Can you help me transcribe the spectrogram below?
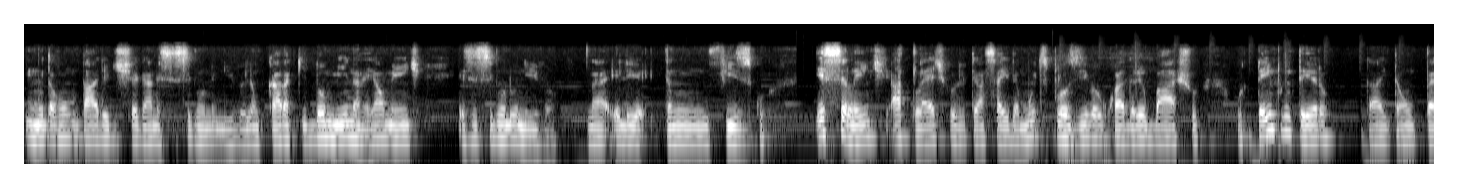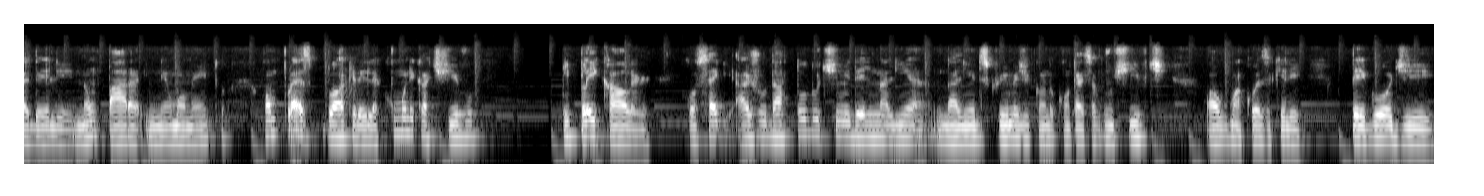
muita vontade de chegar nesse segundo nível. Ele é um cara que domina realmente esse segundo nível. Né? Ele tem um físico excelente, atlético, ele tem uma saída muito explosiva, o quadril baixo o tempo inteiro, tá? Então o pé dele não para em nenhum momento. Como blocker, ele é comunicativo e play caller consegue ajudar todo o time dele na linha, na linha de scrimmage quando acontece algum shift, alguma coisa que ele pegou de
